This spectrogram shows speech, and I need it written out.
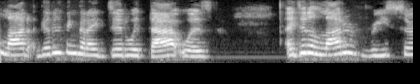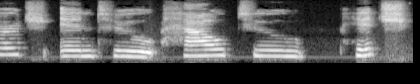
a lot. The other thing that I did with that was I did a lot of research into how to pitch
